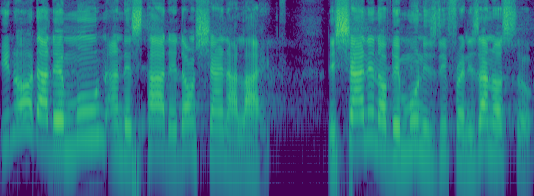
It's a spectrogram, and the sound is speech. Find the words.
You know that the moon and the star, they don't shine alike. The shining of the moon is different. Is that not so?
